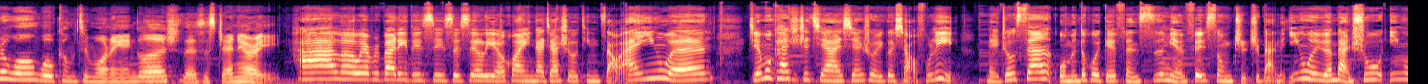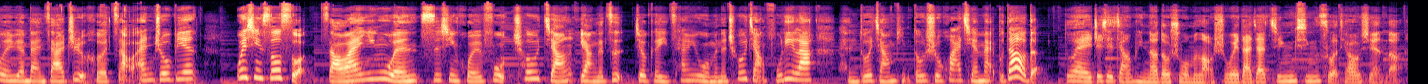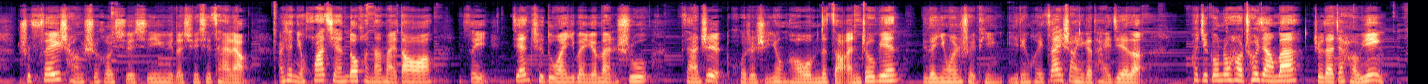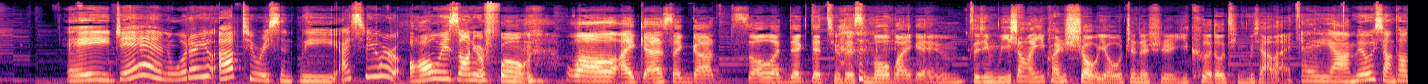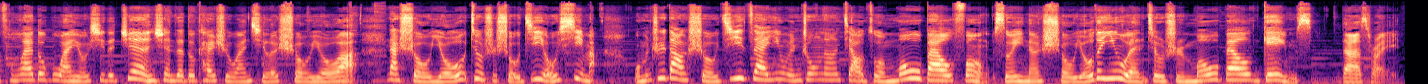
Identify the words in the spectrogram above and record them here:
everyone, welcome to Morning English. This is January. Hello, everybody. This is Cecilia. 欢迎大家收听早安英文。节目开始之前啊，先说一个小福利。每周三，我们都会给粉丝免费送纸质版的英文原版书、英文原版杂志和早安周边。 微信搜索“早安英文”，私信回复“抽奖”两个字，就可以参与我们的抽奖福利啦！很多奖品都是花钱买不到的。对，这些奖品呢，都是我们老师为大家精心所挑选的，是非常适合学习英语的学习材料，而且你花钱都很难买到哦。所以，坚持读完一本原版书、杂志，或者是用好我们的早安周边，你的英文水平一定会再上一个台阶的。快去公众号抽奖吧，祝大家好运 ！Hey Jan, what are you up to recently? I see you're always on your phone. Well, I guess I got so addicted to this mobile game. 最近迷上了一款手游，真的是一刻都停不下来。哎呀，没有想到从来都不玩游戏的 Jan 现在都开始玩起了手游啊！那手游就是手机游戏嘛。我们知道手机在英文中呢叫做 mobile phone，所以呢手游的英文就是 mobile games. That's right.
